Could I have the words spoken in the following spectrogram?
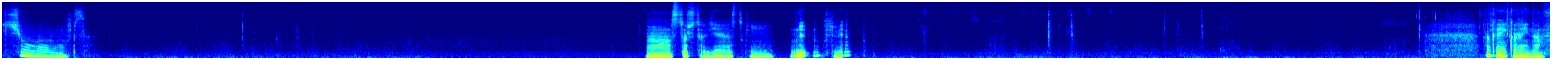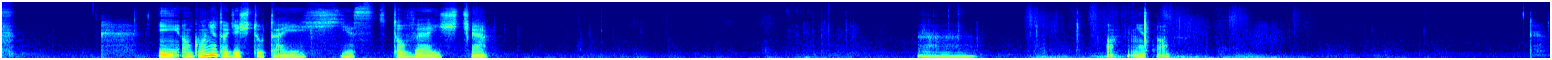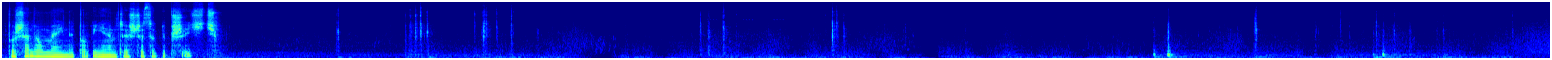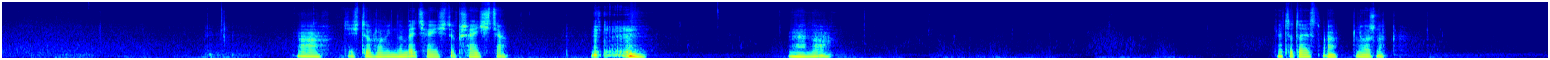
Siups. No, 140. Okej, kolejna. I ogólnie to gdzieś tutaj jest to wejście. Eee. O, nie to. Po Shadow Mainy powinienem to jeszcze sobie przyjść. A, gdzieś to powinno być, jakieś tu przejścia. No, no. A co to jest? A, nieważne.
